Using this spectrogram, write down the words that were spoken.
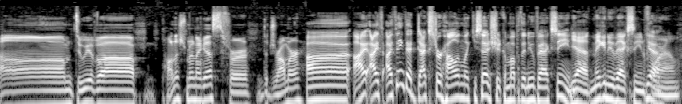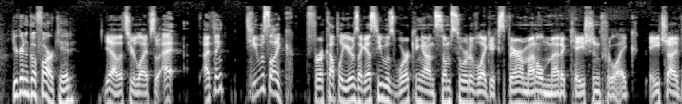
Um, do we have a punishment? I guess for the drummer. Uh, I, I I think that Dexter Holland, like you said, should come up with a new vaccine. Yeah, make a new vaccine Yeah. for him. You're gonna go far, kid. yeah, that's your life. So I I think he was like for a couple of years, I guess he was working on some sort of like experimental medication for like HIV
